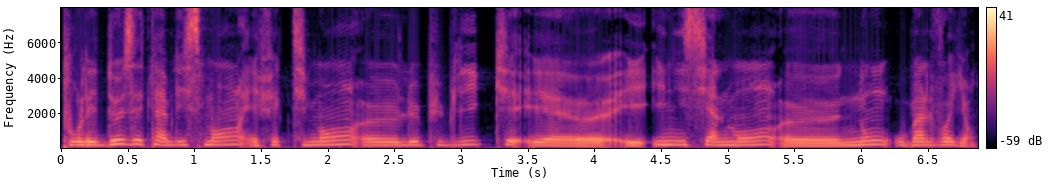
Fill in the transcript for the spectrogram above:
pour les deux établissements, effectivement, euh, le public est, euh, initialement euh, non ou malvoyant.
